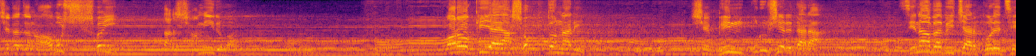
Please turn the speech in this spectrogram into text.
সেটা যেন অবশ্যই তার স্বামীর হয়। পরকীয়ায় আসক্ত নারী সে ভিন পুরুষের দ্বারা জিনা ব্যবিচার করেছে।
